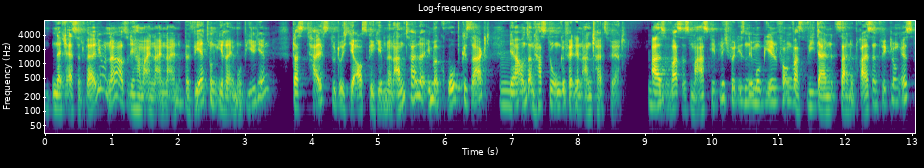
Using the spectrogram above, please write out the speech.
Net Asset Value, ne? also die haben eine, eine, eine Bewertung ihrer Immobilien. Das teilst du durch die ausgegebenen Anteile, immer grob gesagt, mhm. ja, und dann hast du ungefähr den Anteilswert. Mhm. Also was ist maßgeblich für diesen Immobilienfonds, was wie deine, seine Preisentwicklung ist?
